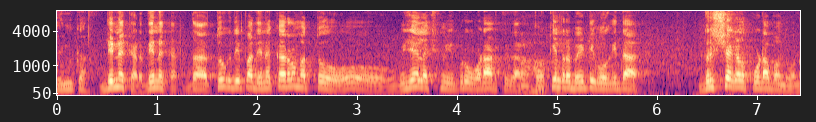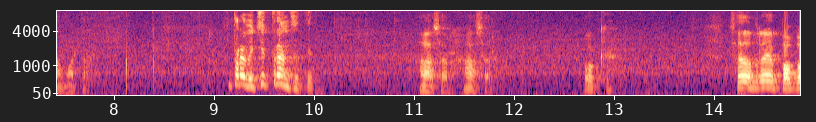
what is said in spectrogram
ದಿನಕರ್. ದಿನಕರ್ ದಿನಕರ್. ದ ತೂಗುದೀಪ ದಿನಕರ್ ಮತ್ತು ವಿಜಯಲಕ್ಷ್ಮಿ ಇಬ್ಬರು ಓಡಾಡ್ತಿದ್ದಾರೆ. ವಕೀಲರ ಭೇಟಿಗೆ ಹೋಗಿದ್ದ ದೃಶ್ಯಗಳು ಕೂಡ ಬಂದವು ನಮ್ಮ ಹತ್ರ. ಒಂಥರ ವಿಚಿತ್ರ ಅನಿಸುತ್ತೆ ಇದು. ಹಾಂ ಸರ್ ಹಾಂ ಸರ್. ಓಕೆ. ಸರ್ ಅಂದರೆ ಪಾಪ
